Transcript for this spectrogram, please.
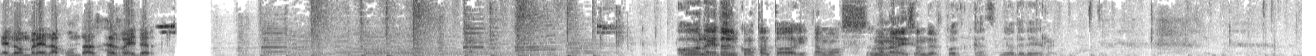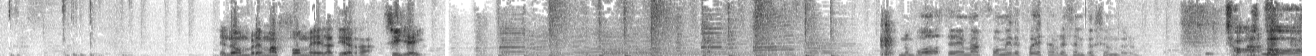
el hombre de la junta Hell Raider, hola, ¿qué tal? ¿Cómo están todos? Aquí estamos en una nueva edición del podcast de OTTR. el hombre más fome de la tierra, CJ, No puedo ser más fome después de esta presentación, chao. ¡Oh!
